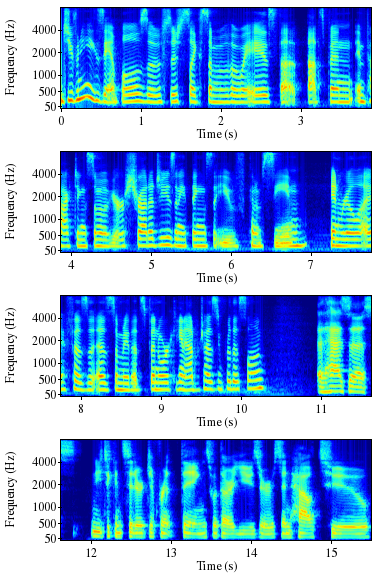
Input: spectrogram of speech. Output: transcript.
do you have any examples of just like some of the ways that that's been impacting some of your strategies? Any things that you've kind of seen in real life as, as somebody that's been working in advertising for this long? It has us need to consider different things with our users and how to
